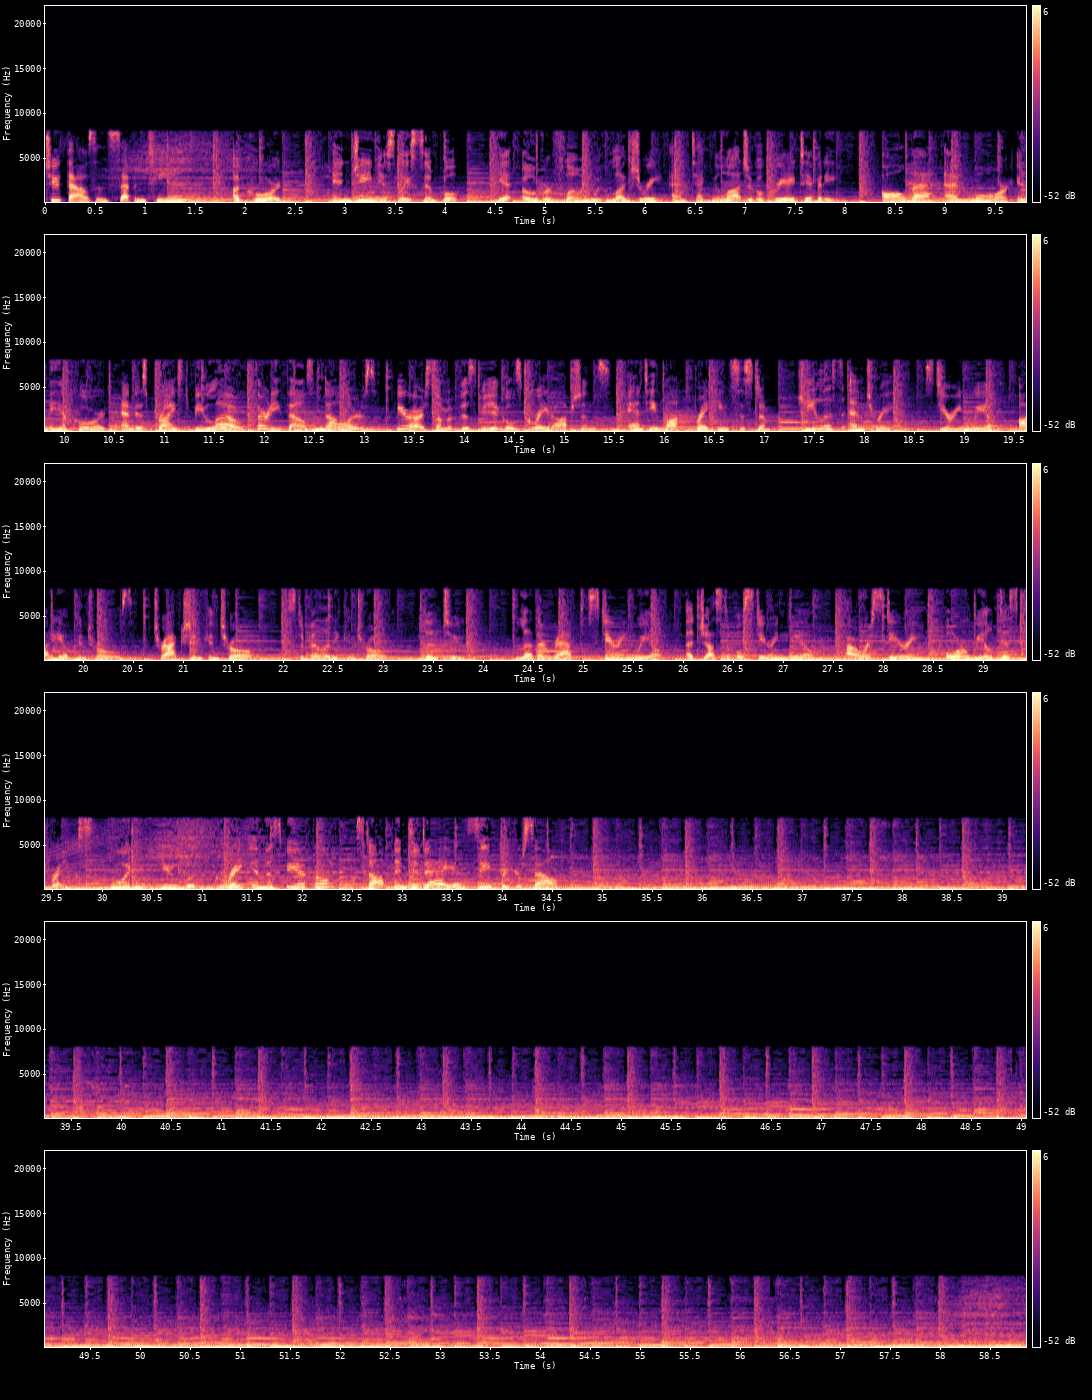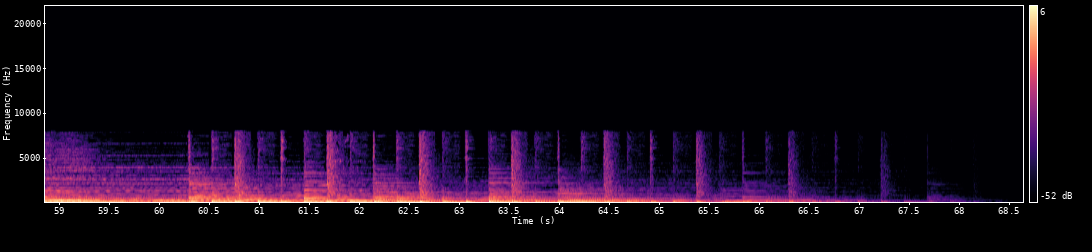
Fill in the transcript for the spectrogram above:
2017 Accord. Ingeniously simple, yet overflowing with luxury and technological creativity. All that and more in the Accord and is priced below $30,000. Here are some of this vehicle's great options. Anti-lock braking system, keyless entry, steering wheel, audio controls, traction control, stability control, Bluetooth, leather-wrapped steering wheel, adjustable steering wheel, power steering, four-wheel disc brakes. Wouldn't you look great in this vehicle? Stop in today and see for yourself.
